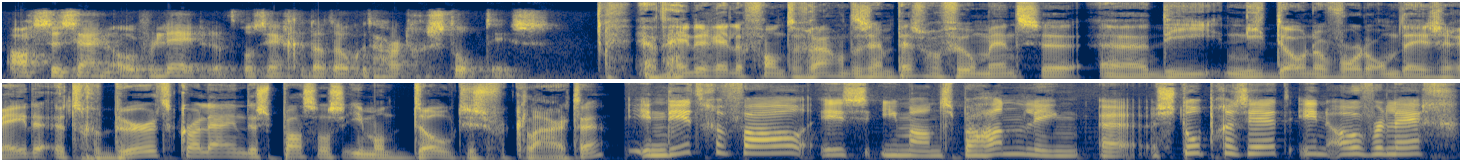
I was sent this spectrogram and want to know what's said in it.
als ze zijn overleden. Dat wil zeggen dat ook het hart gestopt is. Ja, een hele relevante vraag, want er zijn best wel veel mensen uh, die niet donor worden om deze reden. Het gebeurt, Carlijn, dus pas als iemand dood is verklaard, hè? In dit geval is iemands behandeling uh, stopgezet in overleg.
